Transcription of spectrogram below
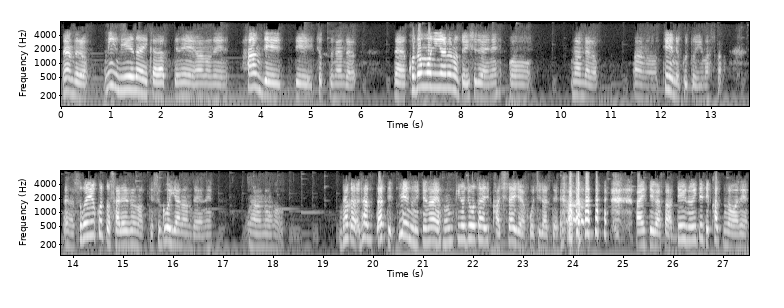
ー、なんだろう、目見えないからってね、あのね、ハンデで、ちょっとなんだろう、だから子供にやるのと一緒だよね。こう、なんだろう、あの、手抜くと言いますか。だからそういうことされるのってすごい嫌なんだよね。あの、だから、だ、だって手抜いてない本気の状態で勝ちたいじゃん、こっちだって。相手がさ、手抜いてて勝つのはね、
